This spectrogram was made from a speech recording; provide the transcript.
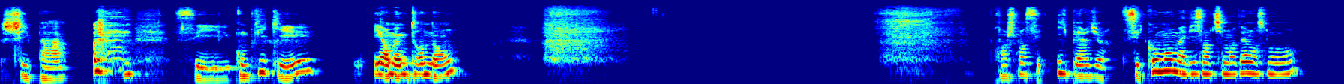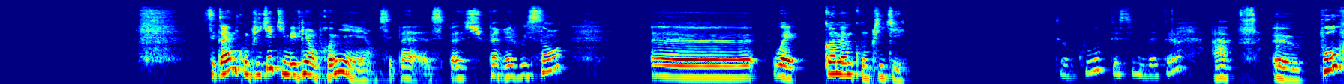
Je sais pas. c'est compliqué. Et en même temps, non. Franchement, c'est hyper dur. C'est comment ma vie sentimentale en ce moment? C'est quand même compliqué qui m'est venu en premier. hein. C'est pas, c'est pas super réjouissant. Euh, ouais, quand même compliqué. T'es en couple, t'es célibataire? Euh, pour,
